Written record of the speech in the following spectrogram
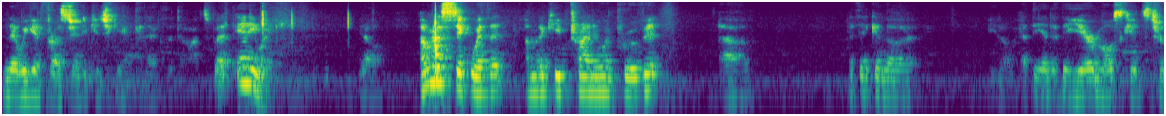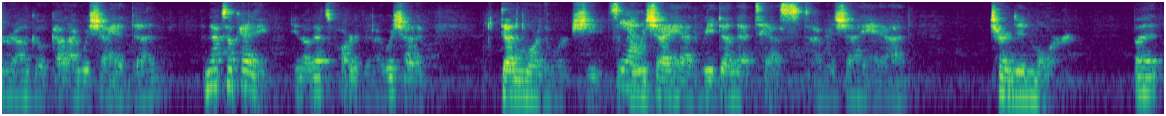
and then we get frustrated because you can't connect the dots. But anyway, you know, I'm going to stick with it. I'm going to keep trying to improve it. Um, I think in the you know at the end of the year, most kids turn around and go, "God, I wish I had done," and that's okay. You know, that's part of it. I wish I'd have done more of the worksheets. I wish I had redone that test. I wish I had turned in more. But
